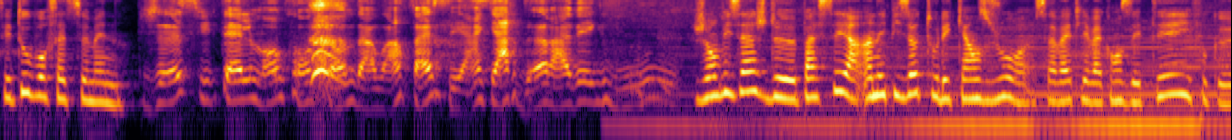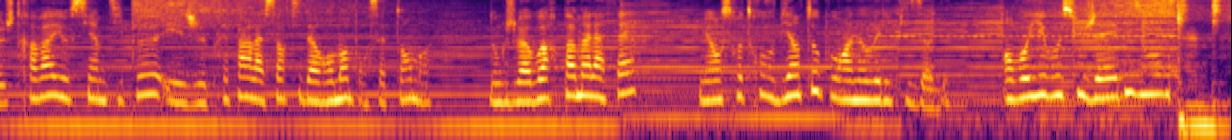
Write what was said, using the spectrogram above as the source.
C'est tout pour cette semaine. Je suis tellement contente d'avoir passé un quart d'heure avec vous. J'envisage de passer à un épisode tous les 15 jours. Ça va être les vacances d'été, il faut que je travaille aussi un petit peu et je prépare la sortie d'un roman pour septembre. Donc je vais avoir pas mal à faire, mais on se retrouve bientôt pour un nouvel épisode. Envoyez vos sujets, bisous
